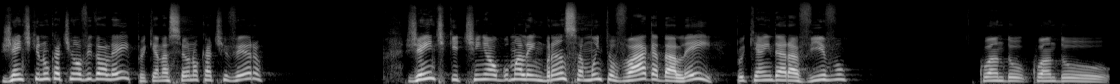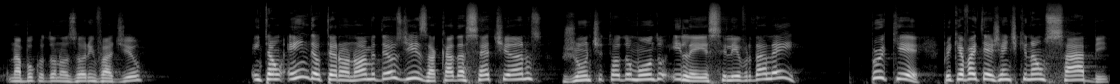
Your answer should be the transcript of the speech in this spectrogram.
Gente que nunca tinha ouvido a lei, porque nasceu no cativeiro. Gente que tinha alguma lembrança muito vaga da lei, porque ainda era vivo quando, quando Nabucodonosor invadiu. Então, em Deuteronômio, Deus diz: a cada sete anos, junte todo mundo e leia esse livro da lei. Por quê? Porque vai ter gente que não sabe.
